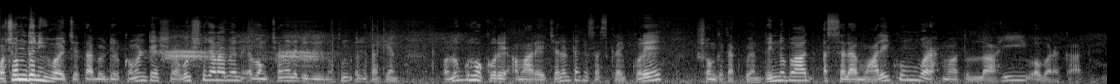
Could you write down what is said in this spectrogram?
পছন্দনীয় হয়েছে, তা ভিডিওর কমেন্টে এসে অবশ্যই জানাবেন এবং চ্যানেলে যদি নতুন এসে থাকেন, অনুগ্রহ করে আমার এই চ্যানেলটাকে সাবস্ক্রাইব করে সঙ্গে থাকবেন। ধন্যবাদ। আসসালামু আলাইকুম ওরহমতুল্লাহি ওবরাকাতুহু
